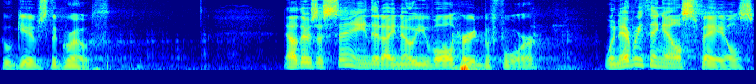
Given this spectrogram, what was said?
who gives the growth. Now, there's a saying that I know you've all heard before when everything else fails,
